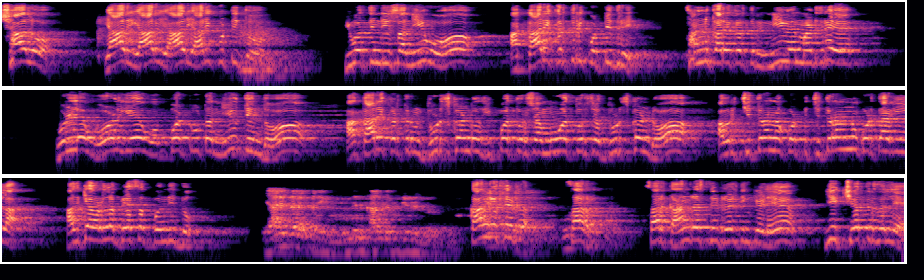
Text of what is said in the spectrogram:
ಶಾಲು. ಯಾರು ಯಾರು ಯಾರು ಯಾರಿಗೆ ಕೊಟ್ಟಿದ್ದು? ಇವತ್ತಿನ ದಿವಸ ನೀವು ಆ ಕಾರ್ಯಕರ್ತರಿಗೆ ಕೊಟ್ಟಿದ್ರಿ. ಸಣ್ಣ ಕಾರ್ಯಕರ್ತರಿಗೆ ನೀವೇನು ಮಾಡಿದ್ರಿ? ಒಳ್ಳೆ ಹೋಳಿಗೆ ಒಬ್ಬಟ್ಟು ಊಟ ನೀವು ತಿಂದು ಆ ಕಾರ್ಯಕರ್ತರನ್ನ ದುಡಿಸ್ಕೊಂಡು ಇಪ್ಪತ್ತು ವರ್ಷ ಮೂವತ್ತು ವರ್ಷ ದುಡಿಸ್ಕೊಂಡು ಅವ್ರಿಗೆ ಚಿತ್ರಾನ್ನ ಕೊಟ್ಟು ಚಿತ್ರಾನ್ನ ಕೊಡ್ತಾ ಇರಲಿಲ್ಲ. ಅದಕ್ಕೆ ಅವರೆಲ್ಲ ಬೇಸತ್ ಬಂದಿದ್ದು. Congress leader? Sir sir Congress leader ಹೇಳ್ತೀನಿ ಕೇಳಿ ಈ ಕ್ಷೇತ್ರದಲ್ಲಿ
